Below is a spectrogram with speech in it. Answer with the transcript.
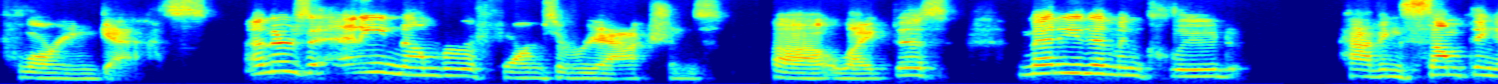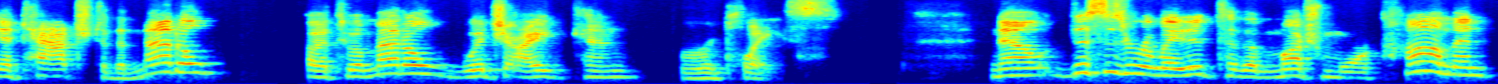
fluorine gas. And there's any number of forms of reactions uh, like this. Many of them include having something attached to the metal, uh, to a metal, which I can replace. Now, this is related to the much more common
